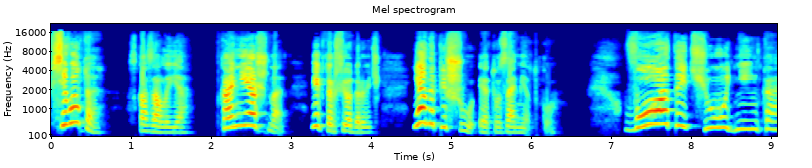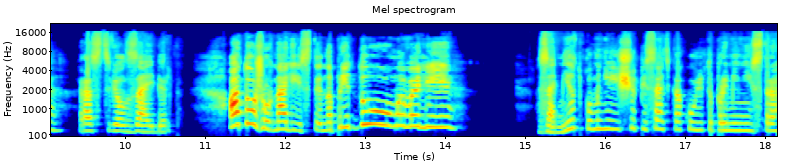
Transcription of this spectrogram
Всего-то, сказала я. Конечно, Виктор Федорович, я напишу эту заметку. Вот и чудненько, расцвел Зайберт. А то журналисты напридумывали. Заметку мне еще писать какую-то про министра.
